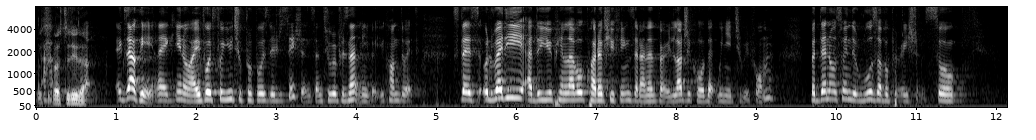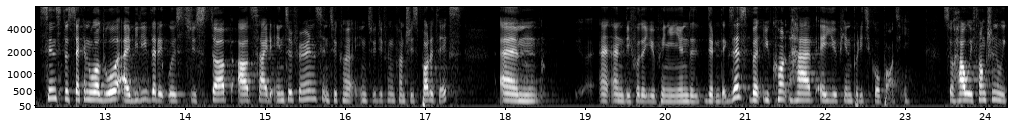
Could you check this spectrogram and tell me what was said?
Who's supposed to do that? Exactly. Like, you know, I vote for you to propose legislations and to represent me, but you can't do it. So there's already at the European level quite a few things that are not very logical that we need to reform. But then also in the rules of operations. So since the Second World War, I believe that it was to stop outside interference into, into different countries' politics. Um, and before the European Union didn't exist, but you can't have a European political party. So how we function, we,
